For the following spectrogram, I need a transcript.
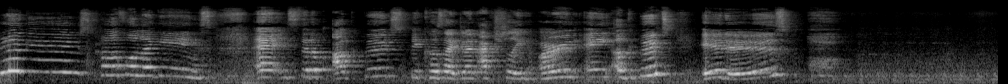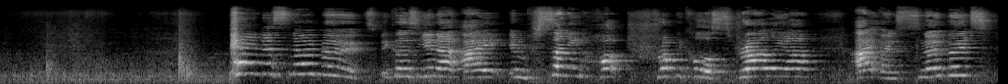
leggings, colorful leggings. And instead of Ugg boots, because I don't actually own any Ugg boots, it is panda snow boots. Because you know I am sunny, hot, tropical Australia. I own snow boots,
